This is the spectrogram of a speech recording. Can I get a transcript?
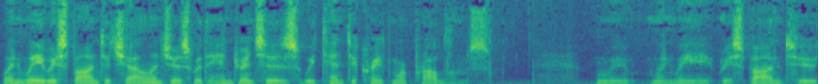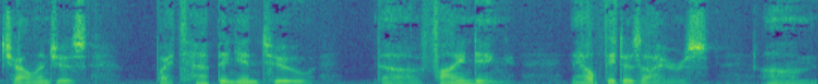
When we respond to challenges with hindrances, we tend to create more problems. We, when we respond to challenges by tapping into uh, finding the healthy desires, um,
